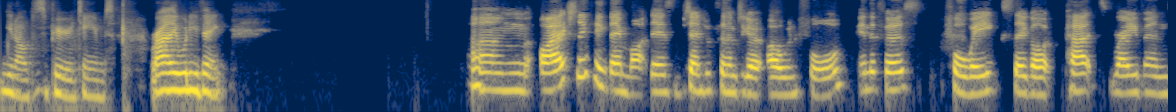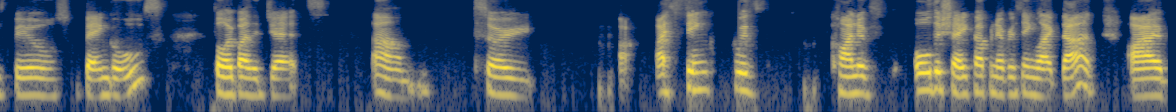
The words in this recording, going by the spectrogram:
you know superior teams. Riley, what do you think? Um, I actually think they might. There's potential for them to go zero oh and four in the first four weeks. They got Pats, Ravens, Bills, Bengals, followed by the Jets. Um, so I think with kind of all the shake-up and everything like that, I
